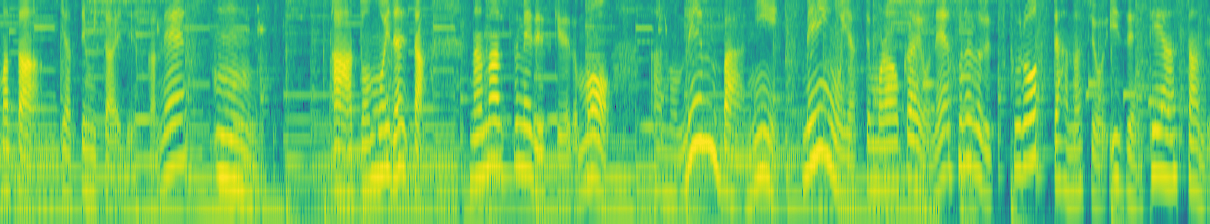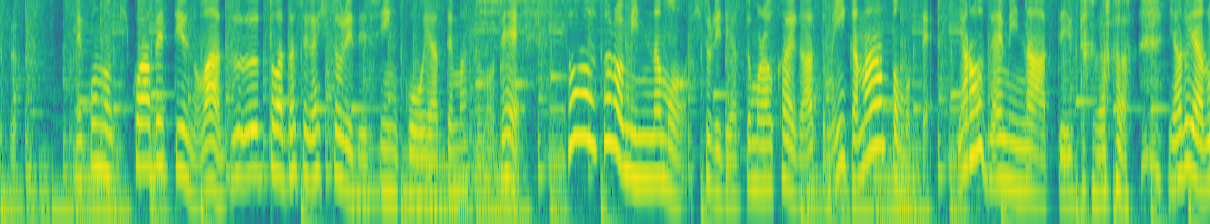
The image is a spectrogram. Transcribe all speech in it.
またやってみたいですかね。うん。ああと思い出した7つ目ですけれどもあのメンバーにメインをやってもらう会をねそれぞれ作ろうって話を以前提案したんですでこの「キコアベ」っていうのはずっと私が一人で進行をやってますのでそろそろみんなも一人でやってもらう会があってもいいかなと思って「やろうぜみんな」って言ったら「やるやる」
